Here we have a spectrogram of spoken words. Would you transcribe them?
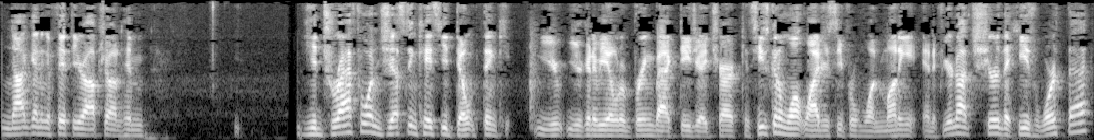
Not getting a fifth year option on him you draft one just in case you don't think you're, you're going to be able to bring back DJ Chark because he's going to want wide receiver one money. And if you're not sure that he's worth that,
